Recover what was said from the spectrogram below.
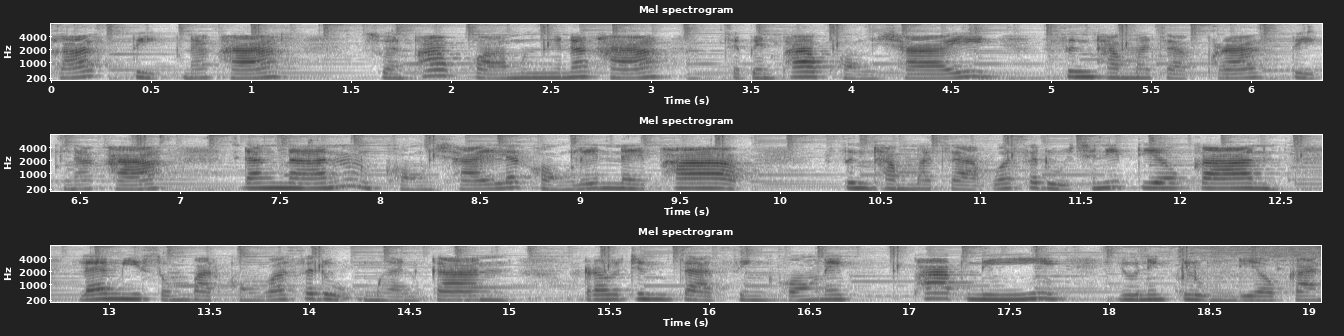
พลาสติกนะคะ ส่วนภาพขวามือนะคะ จะเป็นภาพของใช้ ซึ่งทำมาจากพลาสติกนะคะ ดังนั้นของใช้และของเล่นในภาพ ซึ่งทำมาจากวัสดุชนิดเดียวกัน และมีสมบัติของวัสดุเหมือนกัน เราจึงจัดสิ่งของใน ภาพนี้อยู่ในกลุ่มเดียวกัน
